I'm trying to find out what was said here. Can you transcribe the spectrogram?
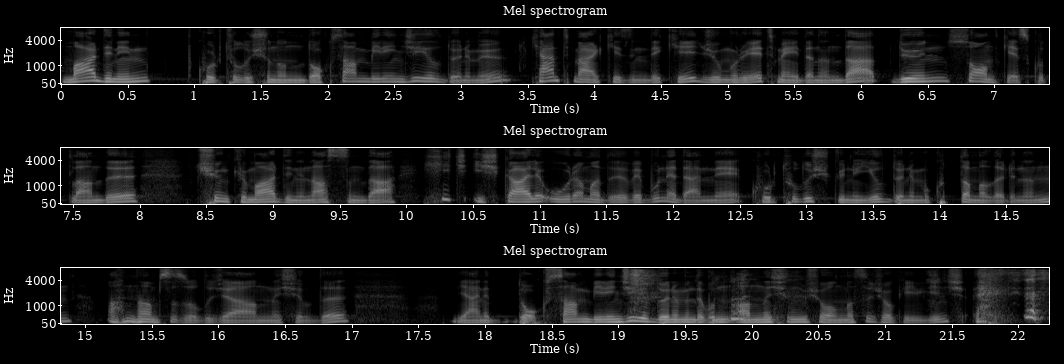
Mardin'in kurtuluşunun 91. yıl dönümü kent merkezindeki Cumhuriyet Meydanı'nda dün son kez kutlandı. Çünkü Mardin'in aslında hiç işgale uğramadığı ve bu nedenle Kurtuluş Günü yıl dönümü kutlamalarının anlamsız olacağı anlaşıldı. Yani 91. yıl dönümünde bunun anlaşılmış olması çok ilginç.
